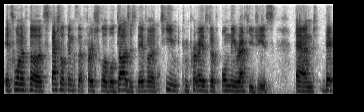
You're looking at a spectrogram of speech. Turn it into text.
it's one of the special things that First Global does is they have a Yeah. team comprised of only refugees, and their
